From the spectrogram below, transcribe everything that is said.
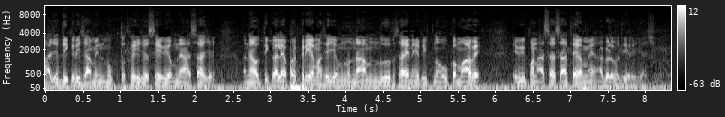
આજે દીકરી જામીન મુક્ત થઈ જશે એવી અમને આશા છે. અને આવતીકાલે આ પ્રક્રિયામાંથી જ એમનું નામ દૂર થાય ને એ રીતનો હુકમ આવે એવી પણ આશા સાથે અમે આગળ વધી રહ્યા છીએ.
